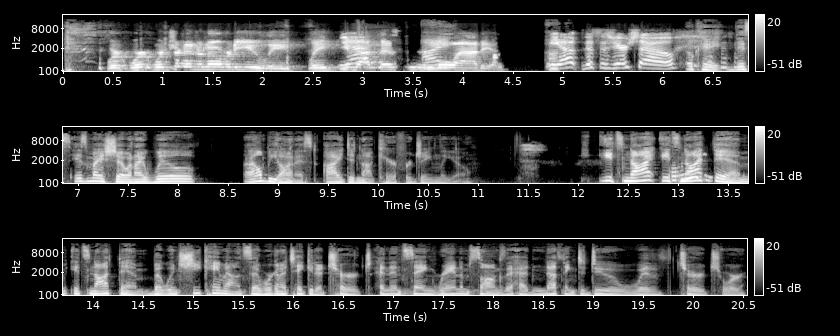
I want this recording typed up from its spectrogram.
we're, we're we're turning it over to you, Lee. Lee, you Yeah. got this, and then I- we'll add in. Yep, this is your show. okay, this is my show, and I will. I'll be honest. I did not care for Jane Leo. It's not. It's not oh. them. It's not them. But when she came out and said we're going to take it to church, and then sang random songs that had nothing to do with church or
